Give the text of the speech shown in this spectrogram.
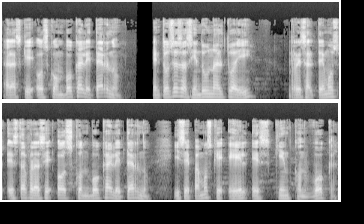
a las que os convoca el Eterno. Entonces, haciendo un alto ahí, resaltemos esta frase, os convoca el Eterno, y sepamos que Él es quien convoca.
